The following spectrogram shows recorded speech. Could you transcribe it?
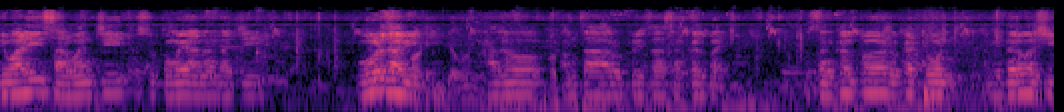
दिवाळी सर्वांची सुखमय आनंदाची गोड जावी. हा जो आमचा रोटरीचा संकल्प आहे तो संकल्प डोक्यात ठेवून आम्ही दरवर्षी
